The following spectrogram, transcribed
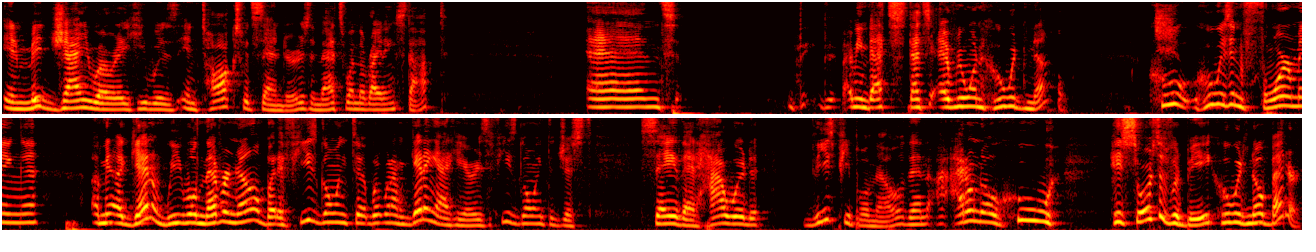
in mid-January he was in talks with Sanders, and that's when the writing stopped. And th- th- I mean, that's that's everyone who would know who who is informing i mean again we will never know but if he's going to what, what i'm getting at here is if he's going to just say that how would these people know then I, I don't know who his sources would be who would know better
